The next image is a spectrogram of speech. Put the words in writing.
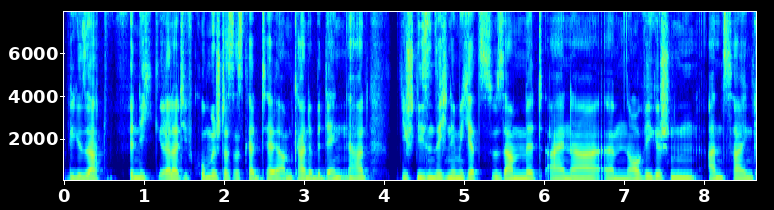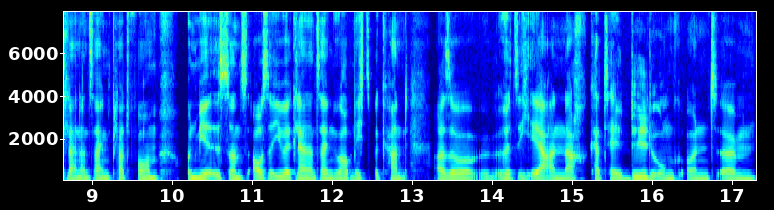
wie gesagt, finde ich relativ komisch, dass das Kartellamt keine Bedenken hat, die schließen sich nämlich jetzt zusammen mit einer ähm, norwegischen Anzeigen, Kleinanzeigenplattform und mir ist sonst außer eBay Kleinanzeigen überhaupt nichts bekannt. Also hört sich eher an nach Kartellbildung und ähm,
